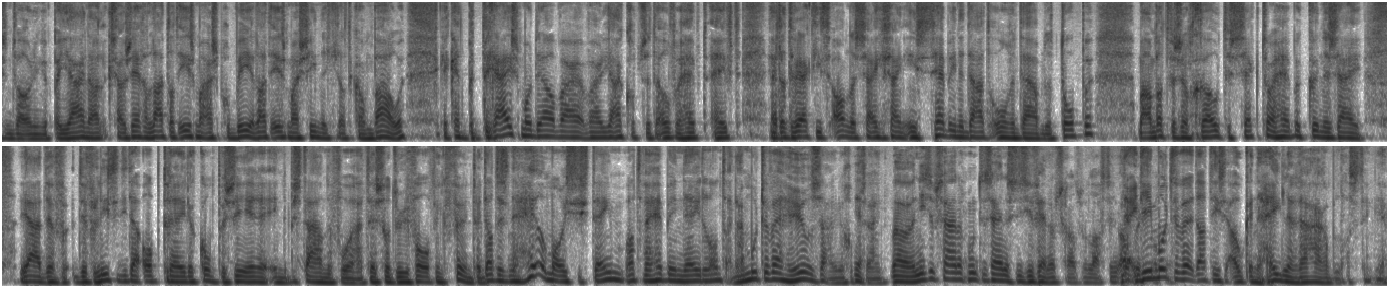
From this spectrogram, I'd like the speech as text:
25.000 woningen per jaar. Nou, ik zou zeggen, laat dat eerst maar eens proberen. Laat eerst maar zien dat je dat kan bouwen. Kijk, het bedrijfsmodel waar, waar Jacobs het over heeft, heeft ja, dat werkt iets anders. Zij zijn hebben inderdaad onrendabele toppen. Maar omdat we zo'n grote sector hebben, kunnen zij ja, de, de verliezen die daar optreden compenseren in de bestaande voorraad. Een soort revolving fund. En dat is een heel mooi systeem wat we hebben in Nederland. En daar moeten we heel zuinig op zijn. Waar we niet op zuinig moeten zijn, is die vennootschapsbelasting. Nee, die moeten we, dat is ook een hele rare belasting. Ja.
